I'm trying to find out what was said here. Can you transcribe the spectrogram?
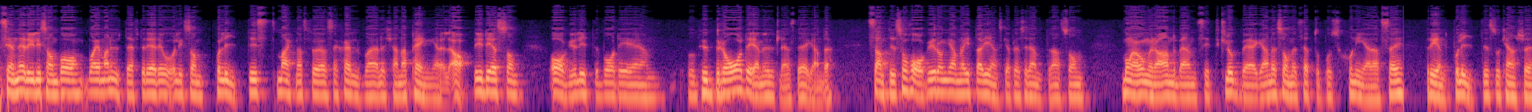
sen, är det ju liksom vad, vad är man ute efter? Är det att liksom politiskt marknadsföra sig själva eller tjäna pengar? Eller, ja, det är ju det som avgör lite vad det är hur bra det är med utländskt ägande. Samtidigt så har vi ju de gamla italienska presidenterna som många gånger har använt sitt klubbägande som ett sätt att positionera sig rent politiskt och kanske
